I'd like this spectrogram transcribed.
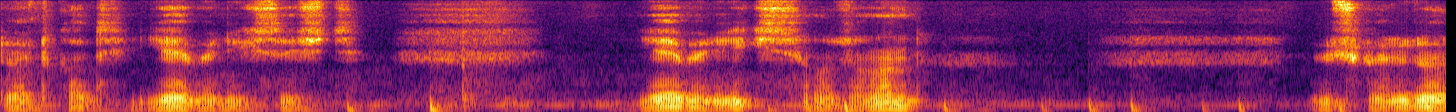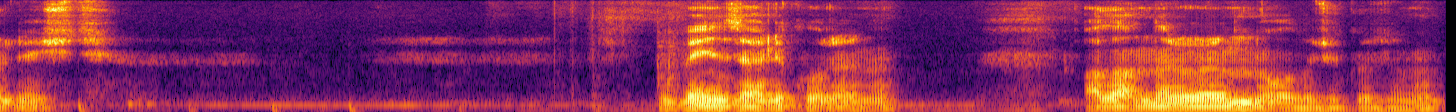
4 kat y bölü x'e eşit y bölü x o zaman 3 bölü 4'e eşit. Bu benzerlik oranı. Alanlar oranı ne olacak o zaman?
